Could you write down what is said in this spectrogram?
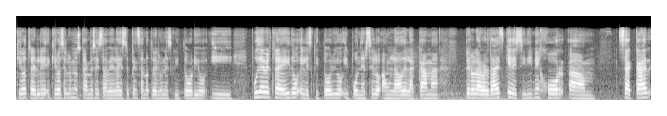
quiero traerle, quiero hacerle unos cambios a Isabela, estoy pensando traerle un escritorio y pude haber traído el escritorio y ponérselo a un lado de la cama, pero la verdad es que decidí mejor sacar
